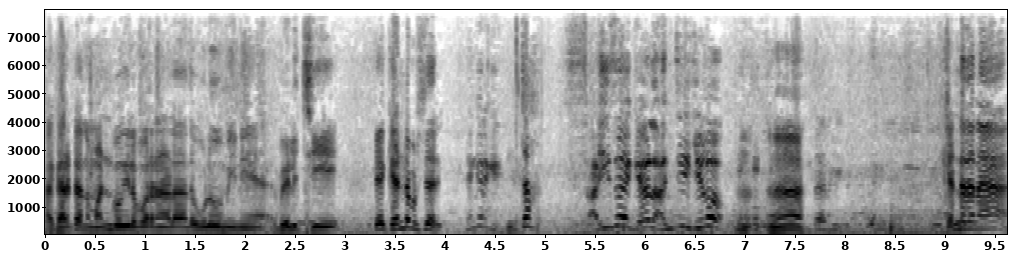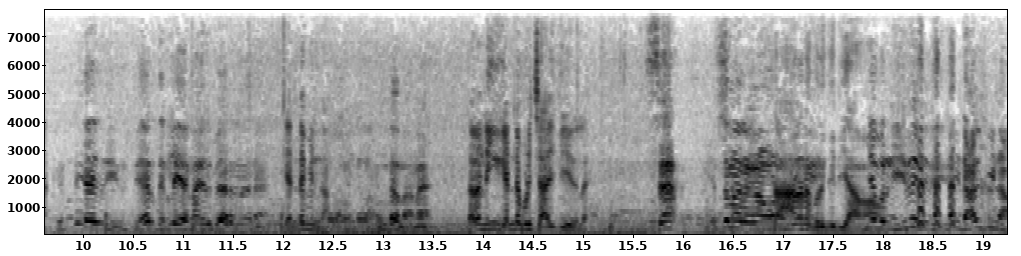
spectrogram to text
அது கரெக்டாக அந்த மண் பகுதியில் போகிறனால அந்த உழுவு மீன் வெளிச்சி. ஏ கெண்டை பிடிச்சாரு. எங்க இருக்கு. சைஸே கேளு அஞ்சு கிலோ. கெண்டை தானே? இது பேர் தெரியலையா அண்ணா, இது பேர் என்னண்ணே கெண்டை மீன்? தான் கெண்டை தானே? அதெல்லாம் நீங்கள் கெண்டை பிடிச்சி ஆயிடுச்சு இதில். சார்? சாதனை புரிஞ்சிட்டியா? இங்க பாருங்க இது இது, இது டால்பினா.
